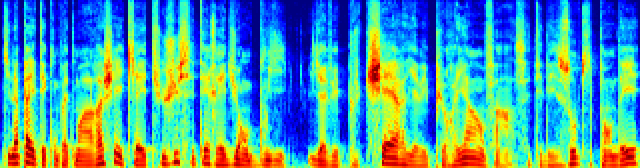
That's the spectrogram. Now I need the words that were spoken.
qui n'a pas été complètement arrachée, qui a été, juste été réduite en bouillie. Il n'y avait plus de chair, il n'y avait plus rien, enfin c'était des os qui pendaient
